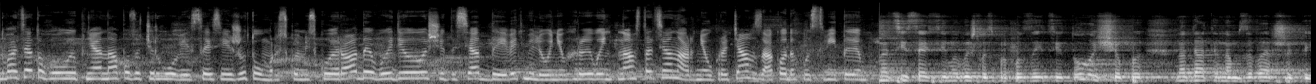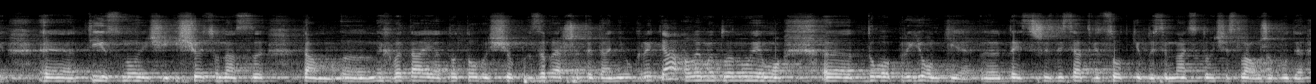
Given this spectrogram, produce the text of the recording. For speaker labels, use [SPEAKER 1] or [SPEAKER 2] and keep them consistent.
[SPEAKER 1] 20 липня на позачерговій сесії Житомирської міської ради виділили 69 мільйонів гривень на стаціонарні укриття в закладах освіти.
[SPEAKER 2] На цій сесії ми вийшли з пропозиції того, щоб надати нам завершити е, ті існуючі і щось у нас е, там е, не вистачає до того, щоб завершити дані укриття. Але ми плануємо до прийомки десь 60% до 17 числа вже буде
